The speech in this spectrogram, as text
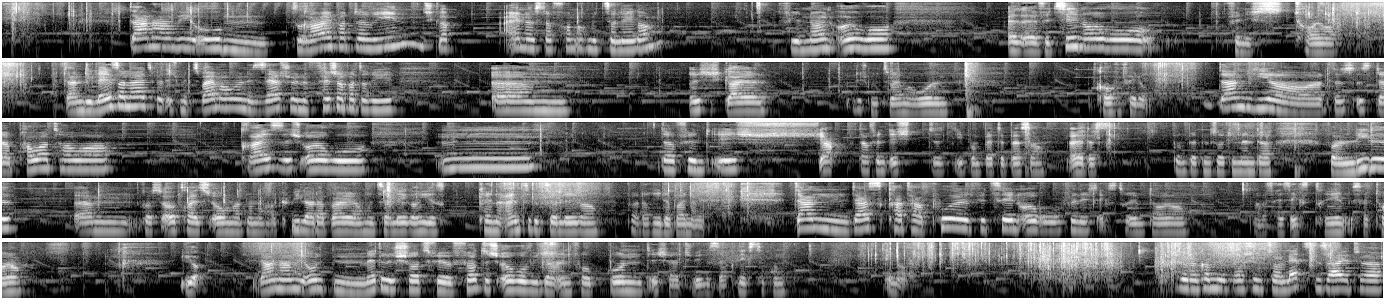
Dann haben wir hier oben drei Batterien. Ich glaube, eine ist davon noch mit Zerleger. Für 9 Euro. Äh, für 10 Euro finde ich es teuer. Dann die Laserlights werde ich mit zweimal holen. Eine sehr schöne Fächerbatterie. Ähm, richtig geil. Würde ich mit zweimal holen. Kaufempfehlung. Dann hier, das ist der Power Tower. 30 Euro. Hm, da finde ich, ja, da finde ich die Bombette besser. Äh, das Bombettensortiment da von Lidl. Ähm, kostet auch 30 Euro und hat man noch Aquila dabei, auch mit Zerleger. Hier ist keine einzige Zerleger. Batterie dabei, naja. Dann das Katapult für 10 Euro finde ich extrem teuer. Was heißt extrem? Ist halt teuer. Ja. Dann haben wir unten Metal Shots für 40 Euro wieder ein Verbund. Ich hatte, wie gesagt, nichts davon. Genau. So, dann kommen wir jetzt auch schon zur letzten Seite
